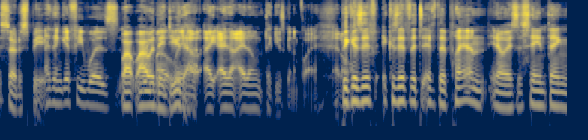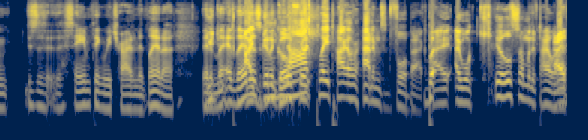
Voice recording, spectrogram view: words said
so to speak. I think if he was, Why- why would they do that? I, I don't- I don't think he's gonna play at because if because if the if the plan you know is the same thing, this is the same thing we tried in Atlanta. Then You- Atla- Atlanta's going to go not for. play Tyler Adams in fullback. But- But I, I will kill someone if Tyler. all. I Adams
